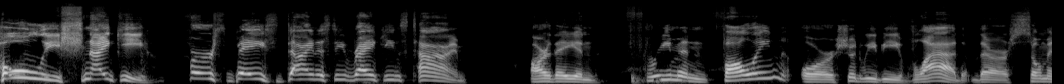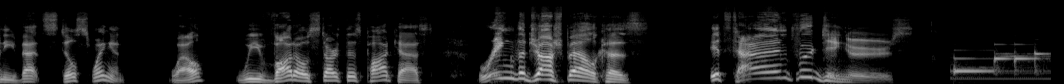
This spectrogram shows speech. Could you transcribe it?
Holy shnikey! First base dynasty rankings time. Are they in Freeman falling, or should we be Vlad? There are so many vets still swinging. Well, we Votto start this podcast. Ring the Josh Bell because it's time for dingers.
